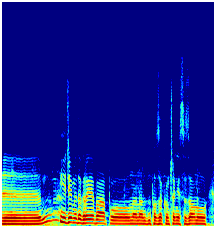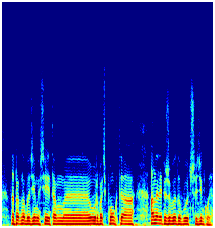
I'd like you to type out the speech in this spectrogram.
E, Jedziemy do Grajewa po, na, na, po zakończeniu sezonu. Na pewno będziemy chcieli tam e, urwać punkty, a, a najlepiej, żeby to były trzy. Dziękuję.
